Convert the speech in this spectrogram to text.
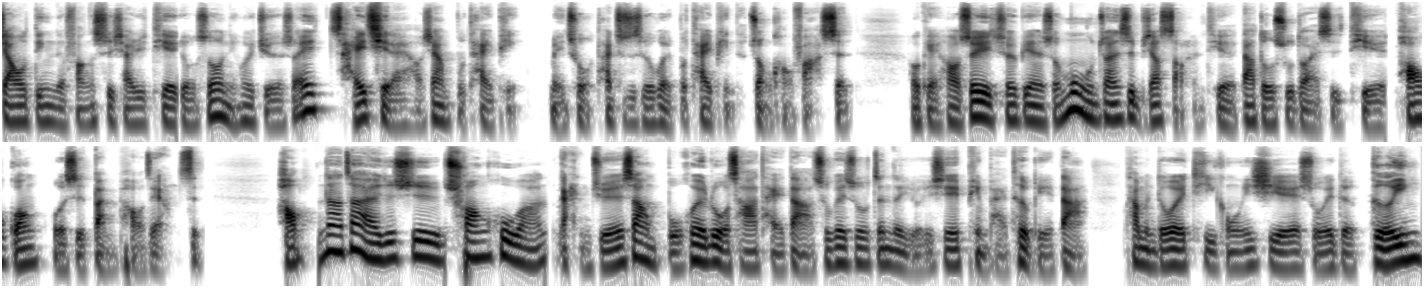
胶钉的方式下去贴，有时候你会觉得说，哎，踩起来好像不太平，没错，它就是会不太平的状况发生。OK，好，所以就变成说木砖是比较少人贴的，大多数都还是贴抛光或是半抛这样子。好，那再来就是窗户啊，感觉上不会落差太大，除非说真的有一些品牌特别大，他们都会提供一些所谓的隔音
